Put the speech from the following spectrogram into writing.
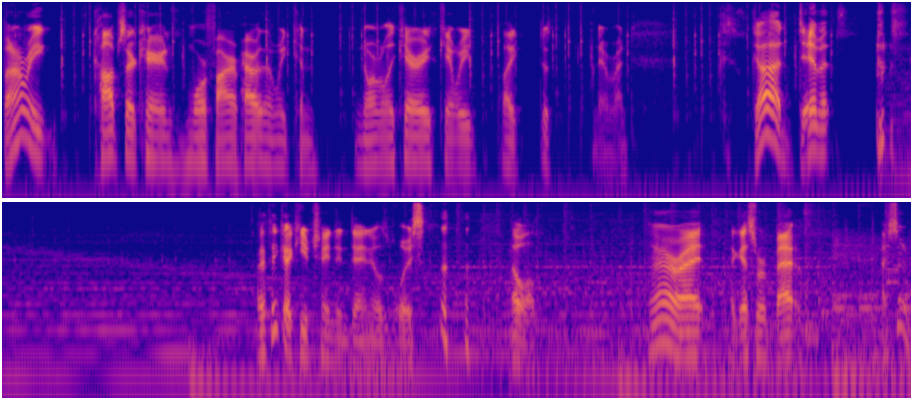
But aren't we cops are carrying more firepower than we can normally carry? Can't we, like, just... Never mind. God damn it. I think I keep changing Daniel's voice. oh well. Alright. I guess we're back. I assume.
